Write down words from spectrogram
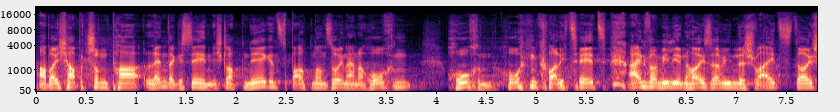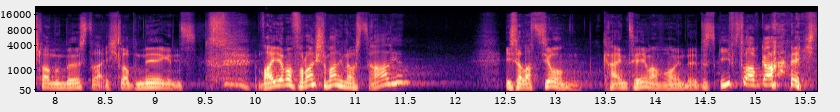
aber ich habe schon ein paar Länder gesehen. Ich glaube, nirgends baut man so in einer hohen, hohen, hohen Qualität Einfamilienhäuser wie in der Schweiz, Deutschland und Österreich. Ich glaube, nirgends. War jemand von euch schon mal in Australien? Isolation, kein Thema, Freunde. Das gibt es, glaube ich, gar nicht.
